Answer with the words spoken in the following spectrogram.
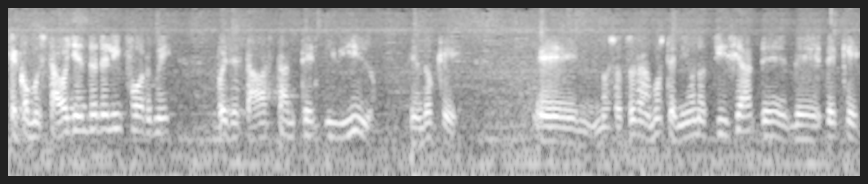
que como está oyendo en el informe, pues está bastante dividido, siendo que eh, nosotros hemos tenido noticia de, que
